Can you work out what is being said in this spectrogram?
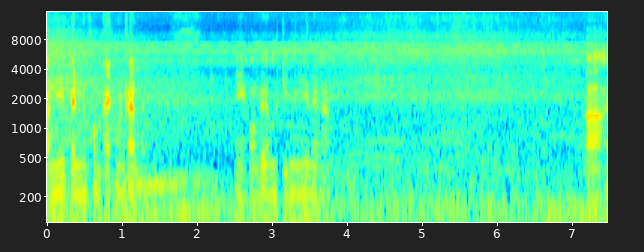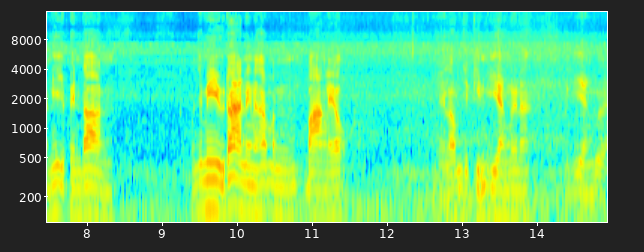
อันนี้เป็นคอมแพกเหมือนกัน นี่ของเดิมกินงี้เลยนะอ่าอันนี้จะเป็นด้าน มันจะมีอยู่ด้านหนึ่งนะครับ มันบางแล้วเนี่ยแล้วมันจะกินเอียงด้วยนะ มันเอียงด้วย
